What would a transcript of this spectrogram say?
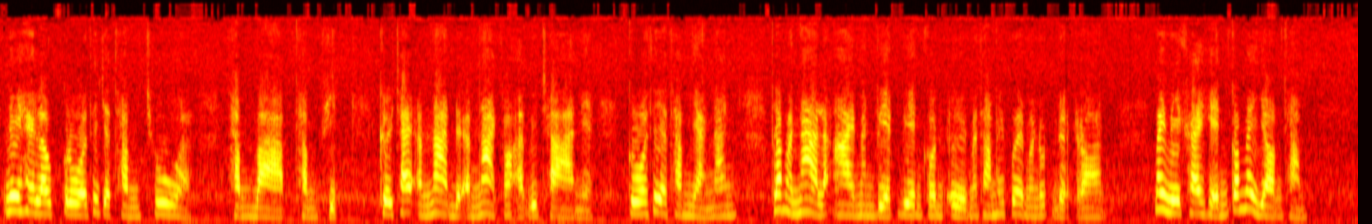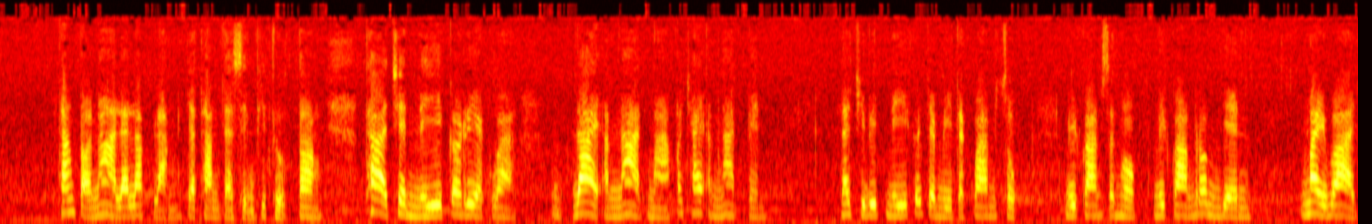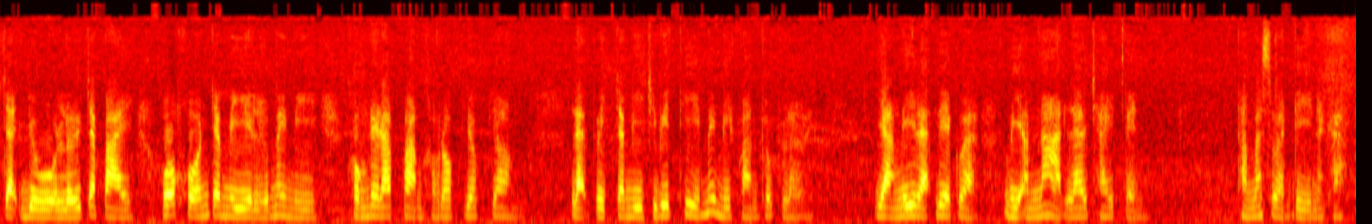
นี่ให้เรากลัวที่จะทำชั่วทำบาปทำผิด คือใช้อำนาจโดยอำนาจของอวิชชาเนี่ยกลัวที่จะทำอย่างนั้น เพราะมันน่าละอายมันเบียดเบียนคนอื่นมาทำให้เพื่อนมนุษย์เดือดร้อน ไม่มีใครเห็นก็ไม่ยอมทำทั้งต่อหน้าและรับหลังจะทำแต่สิ่งที่ถูกต้อง ถ้าเช่นนี้ก็เรียกว่าได้อำนาจมาก็ใช้อำนาจเป็น และชีวิตนี้ก็จะมีแต่ความสุข มีความสงบ มีความร่มเย็น ไม่ว่าจะอยู่หรือจะไป หัวโขนจะมีหรือไม่มี คงได้รับความเคารพยกย่อง และจะมีชีวิตที่ไม่มีความทุกข์เลย อย่างนี้แหละเรียกว่ามีอำนาจแล้วใช้เป็น ธรรมสวัสดีนะคะ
